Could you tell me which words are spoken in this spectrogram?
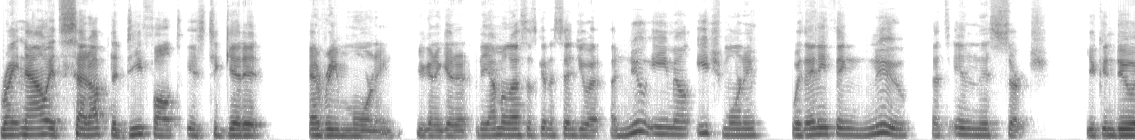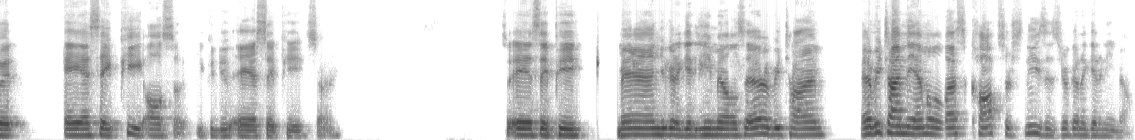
right now it's set up, the default is to get it every morning. You're going to get it, the MLS is going to send you a, a new email each morning with anything new that's in this search. You can do it ASAP also. You can do ASAP, sorry. So ASAP, man, you're going to get emails every time. Every time the MLS coughs or sneezes, you're going to get an email.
